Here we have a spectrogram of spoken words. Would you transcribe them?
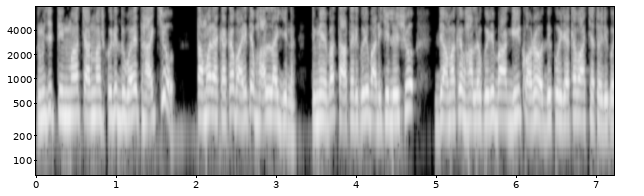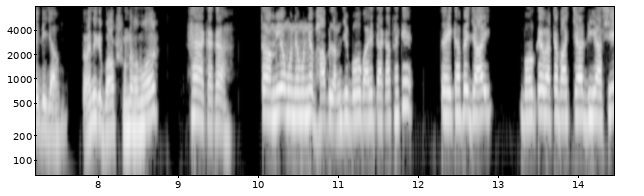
তুমি যে তিন মাস চার মাস করে দুবাই থাকছো আমার একা একা বাড়িতে ভালো লাগছে না। তুমি এবার তাড়াতাড়ি করে বাড়ি চলে এসো যে আমাকে ভালো করে বাগিয়ে করো ওদের করে একটা বাচ্চা তৈরি করে দিয়ে যাও। তাই নাকি বাপ শোনা আমার? হ্যাঁ কাকা। তো আমিও মনে মনে ভাবলাম যে বউ বাড়িতে একা থাকে তো এই কাপে যাই। বউকে একটা বাচ্চা দিয়ে আসি।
